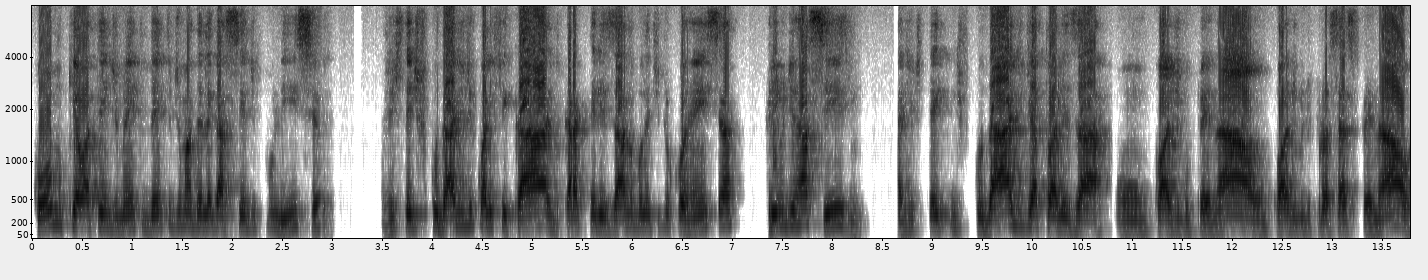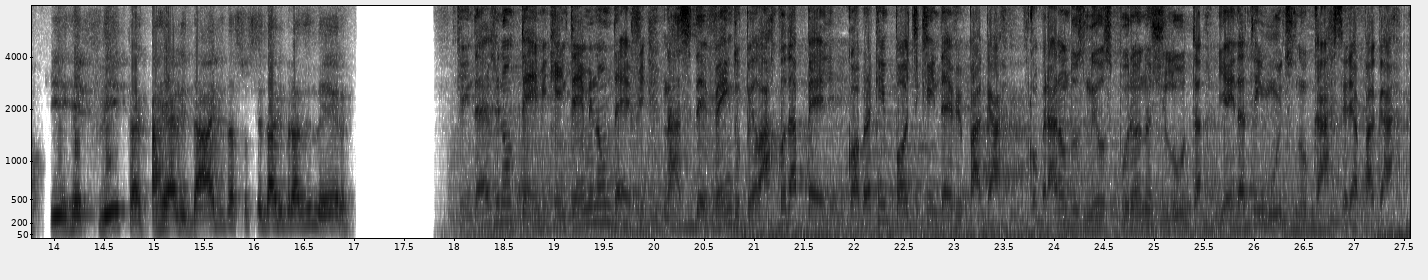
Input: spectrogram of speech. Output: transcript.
como que é o atendimento dentro de uma delegacia de polícia. A gente tem dificuldade de qualificar, de caracterizar no boletim de ocorrência crime de racismo. A gente tem dificuldade de atualizar um código penal, um código de processo penal que reflita a realidade da sociedade brasileira. Quem deve não teme, quem teme não deve. Nasce devendo pela arco da pele. Cobra quem pode, quem deve pagar. Cobraram dos meus por anos de luta e ainda tem muitos no cárcere a pagar.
